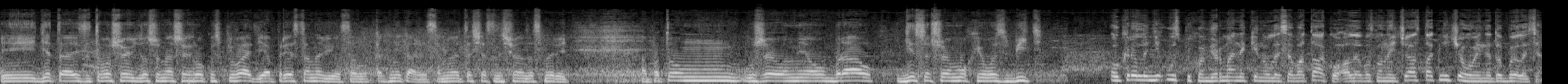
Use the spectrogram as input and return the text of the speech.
И где-то из-за того, что я видел, что наш игрок успевает, я приостановился, вот как мне кажется. Но это сейчас еще надо смотреть. А потом уже он меня убрал. Единственное, что я мог его сбить, Окрилені успіхом вірмени кинулися в атаку, але в основний час так нічого і не добилися.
